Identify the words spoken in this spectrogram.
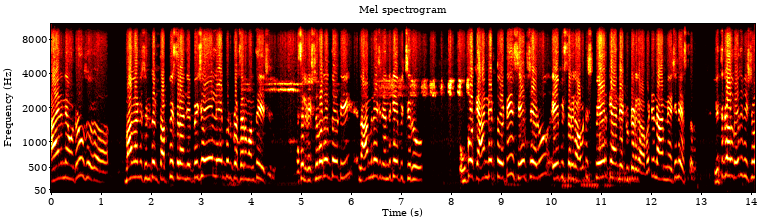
ఆయననే ఉంటాడు. సు- సున్నితను తప్పిస్తారని చెప్పేసి లేనుకుని ప్రచారం అంతా చేసారు అసలు విష్ణువర్ధన్ తోటి నామినేషన్ ఎందుకు వేయించారు ఇంకో క్యాండిడేట్ తోటి సేఫ్ సైడ్ వేపిస్తారు కాబట్టి స్పేర్ క్యాండిడేట్ ఉంటాడు కాబట్టి నామినేషన్ వేస్తారు. విత్డ్రాల్ రోజు విష్ణు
